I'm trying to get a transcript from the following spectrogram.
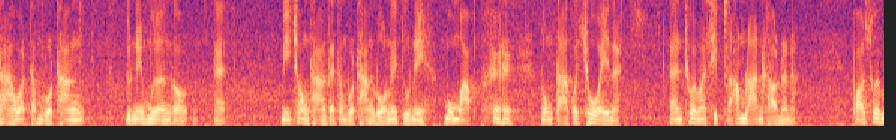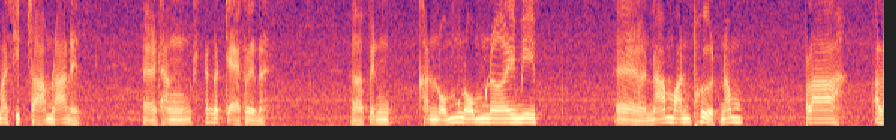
ทางว่าตำรวจทางอยู่ในเมืองก็มีช่องทางแต่ตำรวจทางหลวงเนี่ยอยู่ในมุมอับหลวงตาก็ช่วยนะการช่วยมาสิบสามล้านเขานั่นนะ อช่วยมาสิบสามล้านเนี่ยทางทั้งก็แจกเลยนะเป็นขนมนมเนยมีน้ำมันพืชน้ำปลาอะไร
